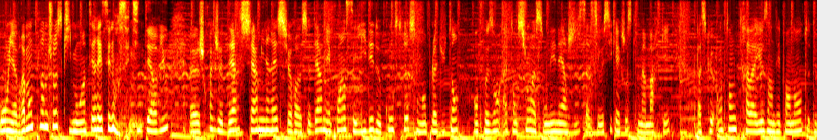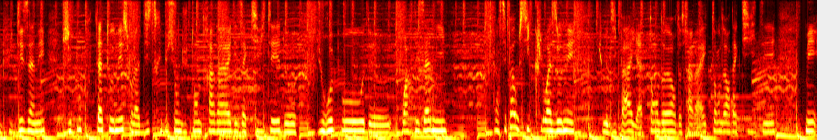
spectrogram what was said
Bon, il y a vraiment plein de choses qui m'ont intéressé dans cette interview. Euh, je crois que je terminerai sur euh, ce dernier point, c'est l'idée de construire son emploi du temps en faisant attention à son énergie. Ça, c'est aussi quelque chose qui m'a marqué parce que en tant que travailleuse indépendante depuis des années, j'ai beaucoup tâtonné sur la distribution du temps de travail, des activités, du repos, de voir des amis. Alors c'est pas aussi cloisonné. Je me dis pas il y a tant d'heures de travail, tant d'heures d'activité, mais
